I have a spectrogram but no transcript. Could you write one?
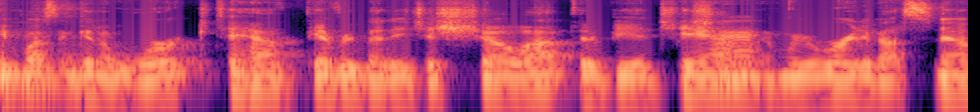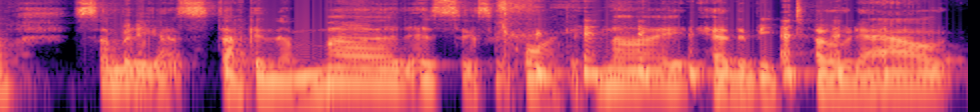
It Mhm. wasn't going to work to have everybody just show up. There'd be a jam, Sure. and we were worried about snow. Somebody got stuck in the mud at six o'clock at night, had to be towed out.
